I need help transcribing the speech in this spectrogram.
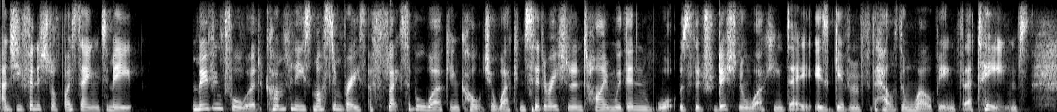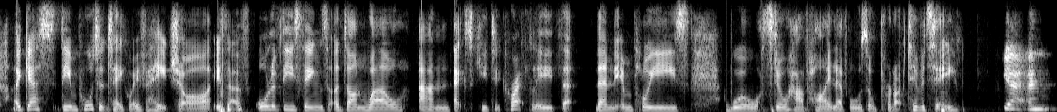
And she finished off by saying to me, Moving forward, companies must embrace a flexible working culture where consideration and time within what was the traditional working day is given for the health and well-being of their teams. I guess the important takeaway for HR is that if all of these things are done well and executed correctly, that then employees will still have high levels of productivity. Yeah, and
